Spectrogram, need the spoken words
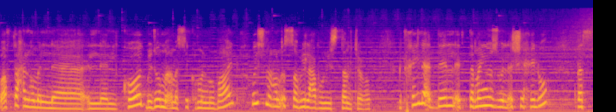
وأفتح لهم ال ال الكود بدون ما أمسكهم الموبايل ويسمعوا القصة ويلعبوا ويستمتعوا. بتخيلي قد إيه التميز والإشي حلو؟ بس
